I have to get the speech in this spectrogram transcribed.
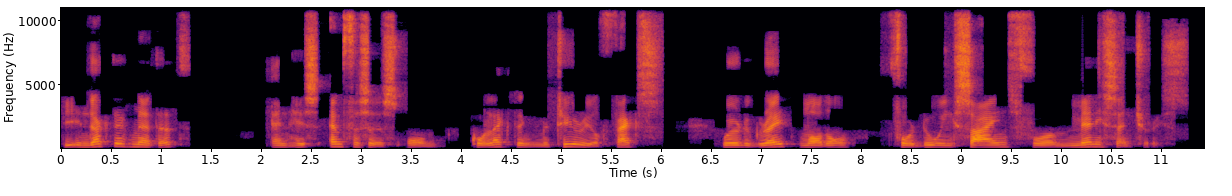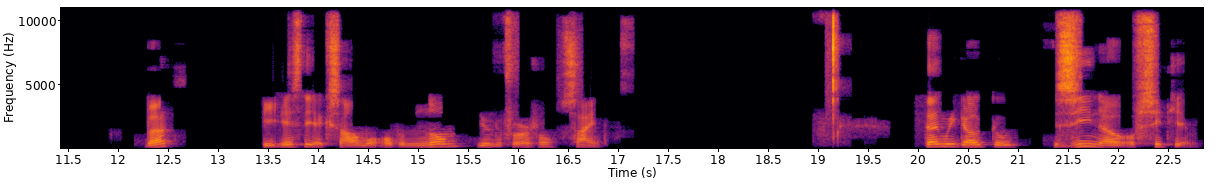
The inductive method and his emphasis on collecting material facts were the great model for doing science for many centuries. But he is the example of a non-universal scientist. Then we go to Zeno of Citium.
